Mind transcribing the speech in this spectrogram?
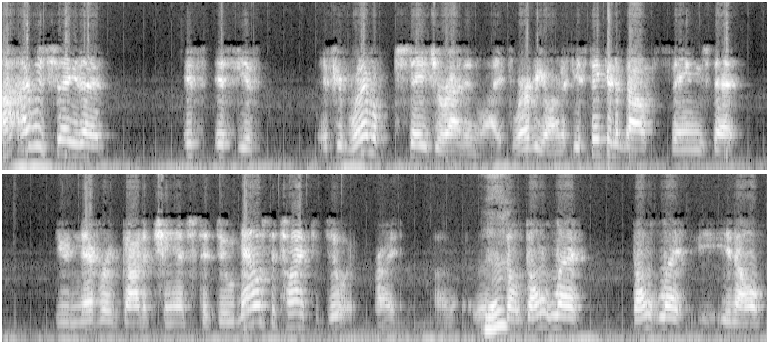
I, would say that if if you if you whatever stage you're at in life, wherever you are, and if you're thinking about things that you never got a chance to do, now's the time to do it. Right. Uh, Yeah. Don't don't let don't let you know.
